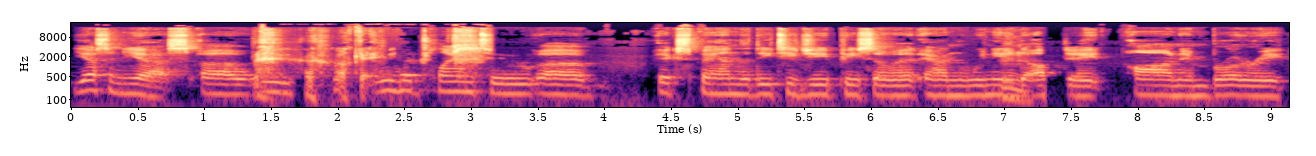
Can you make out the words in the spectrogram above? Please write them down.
Yes, and yes. Uh, we, okay. We had planned to uh, expand the DTG piece of it, and we needed mm. to update on embroidery.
